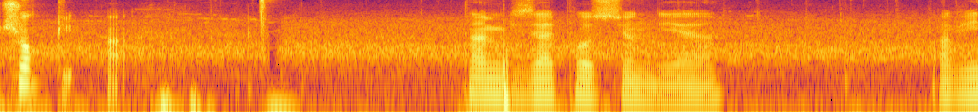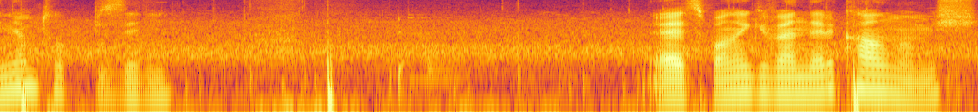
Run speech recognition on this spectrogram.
Çok Tam güzel pozisyondu ya. Abi yine mi top bizde değil? Evet bana güvenleri kalmamış.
